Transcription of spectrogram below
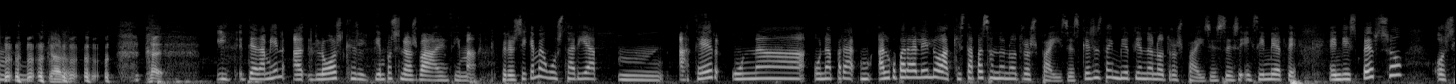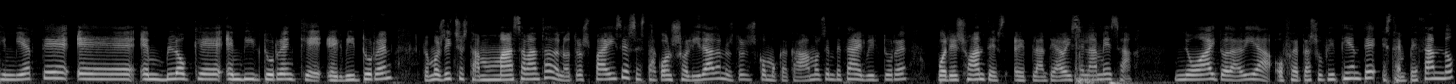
claro. Y también, ah, luego es que el tiempo se nos va encima, pero sí que me gustaría mm, hacer una, una algo paralelo a qué está pasando en otros países. ¿Qué se está invirtiendo en otros países? ¿Se, invierte en disperso o se invierte eh, en bloque, en Bilturren? Que el Bilturren, lo hemos dicho, está más avanzado en otros países, está consolidado. Nosotros es como que acabamos de empezar el Bilturren, por eso antes eh, planteabais en la mesa no hay todavía oferta suficiente, está empezando,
